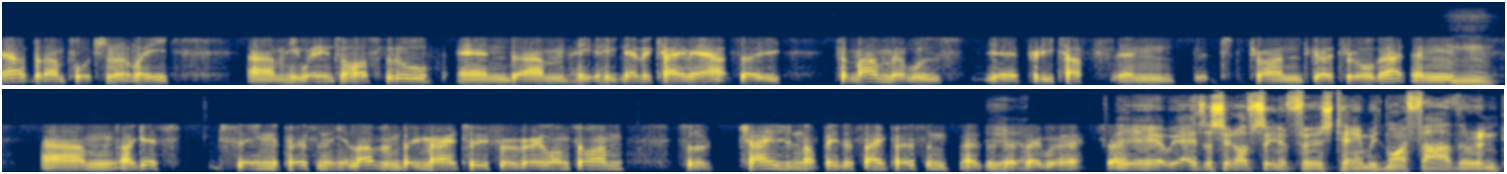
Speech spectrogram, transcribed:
out. But unfortunately, um, he went into hospital and um, he he never came out. So for mum, it was yeah, pretty tough and to try and go through all that. And mm. um, I guess seeing the person that you love and been married to for a very long time sort of change and not be the same person as, yeah. that they were. So. Yeah, as I said, I've seen it firsthand with my father, and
